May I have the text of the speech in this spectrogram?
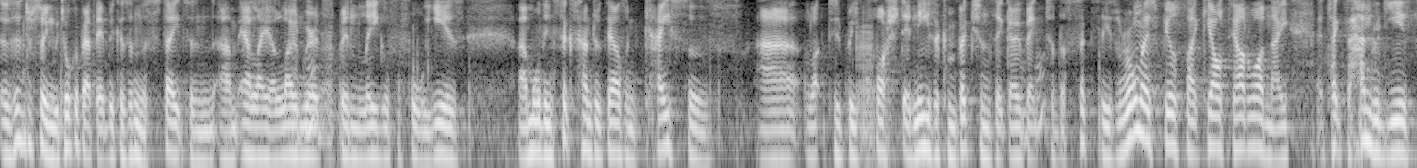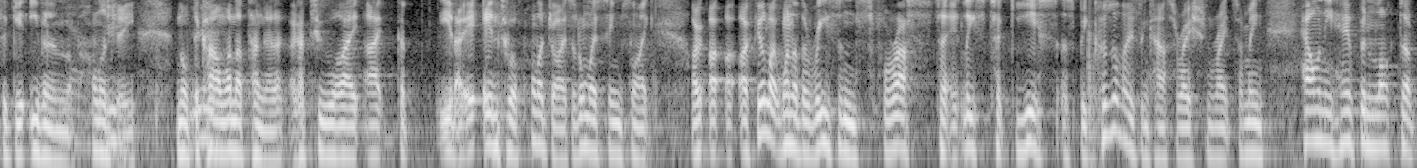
it's interesting we talk about that because in the States, in um, LA alone, where it's been legal for four years, uh, more than 600,000 cases uh, like to be quashed, and these are convictions that go back to the 60s. It almost feels like Kia Aotearoa nei, it takes 100 years to get even an apology. No te kāwanatanga, ka tū ai, ai, ka, you know, and to apologise. It almost seems like I, I, I feel like one of the reasons for us to at least tick yes is because of those incarceration rates. I mean, how many have been locked up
